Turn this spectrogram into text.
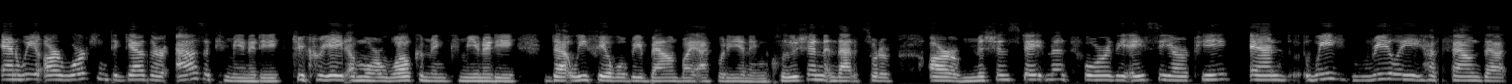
And we are working together as a community to create a more welcoming community that we feel will be bound by equity and inclusion. And that is sort of our mission statement for the ACRP. And we really have found that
